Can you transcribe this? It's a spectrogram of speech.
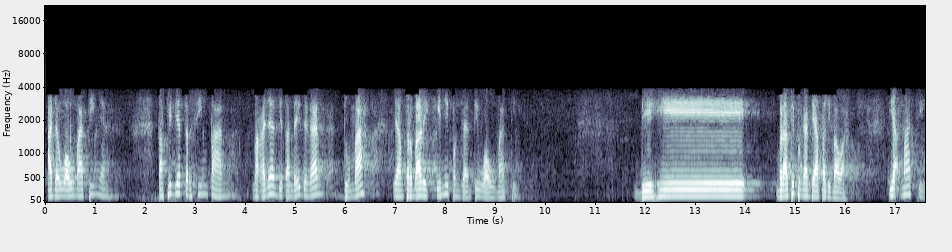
ada waw matinya. Tapi dia tersimpan. Makanya ditandai dengan dumah yang terbalik. Ini pengganti waw mati. Bihi berarti pengganti apa di bawah? Ya mati.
